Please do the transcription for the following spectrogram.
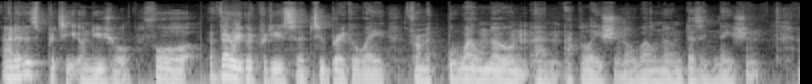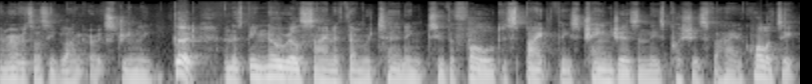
And it is pretty unusual for a very good producer to break away from a well known um, appellation or well known designation. And Raventós Blanc are extremely good, and there's been no real sign of them returning to the fold despite these changes and these pushes for higher quality.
